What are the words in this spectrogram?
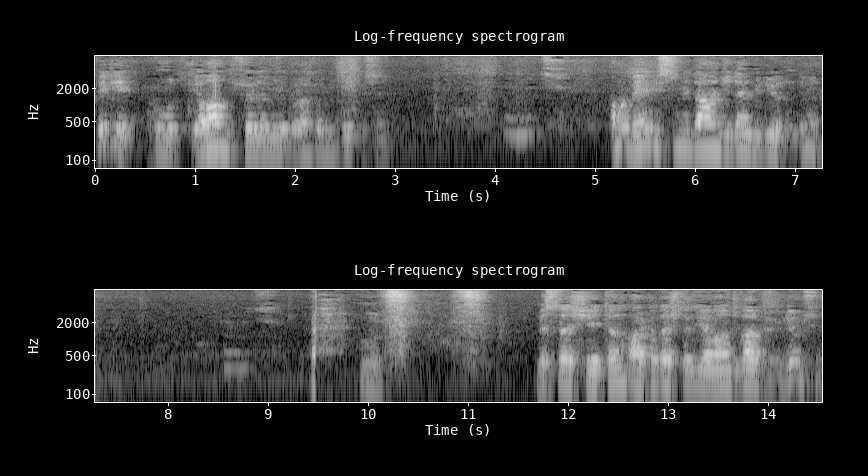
Peki Umut, yalan söylemeyi bırakabilecek misin? Evet. Ama benim ismimi daha önceden biliyordun değil mi? Evet. Umut. Mesela şeytanın arkadaşları yalancılardır biliyor musun?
